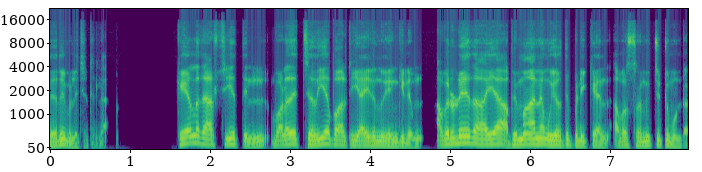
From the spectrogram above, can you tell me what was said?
തെറി വിളിച്ചിട്ടില്ല. കേരള രാഷ്ട്രീയത്തിൽ വളരെ ചെറിയ പാർട്ടിയായിരുന്നു എങ്കിലും അവരുടേതായ അഭിമാനം ഉയർത്തിപ്പിടിക്കാൻ അവർ ശ്രമിച്ചിട്ടുമുണ്ട്.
